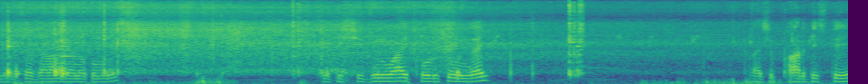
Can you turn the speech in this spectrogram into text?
मिरच्या जळायला नको म्हणून. तर ती शिजून वाय थोडीशी होऊन जाईल. अशी फार दिसते.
